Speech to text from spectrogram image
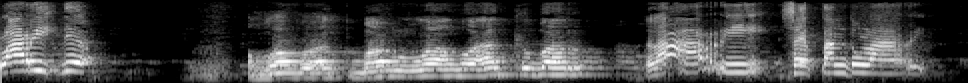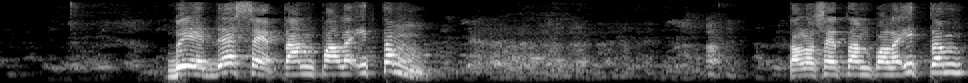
lari dia. Allahu akbar, Allahu akbar. Lari, setan tuh lari. Beda setan pala hitam. Kalau setan pala hitam,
